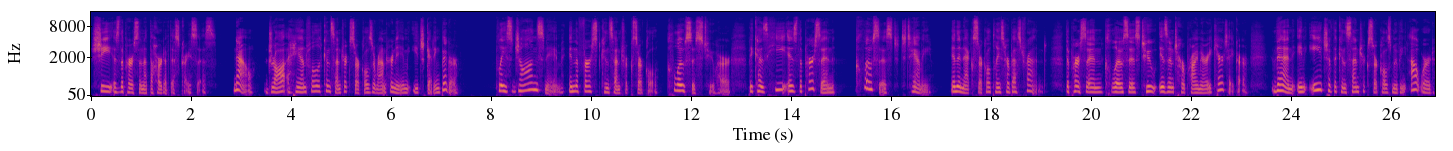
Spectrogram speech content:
She is the person at the heart of this crisis. Now, draw a handful of concentric circles around her name, each getting bigger. Place John's name in the first concentric circle, closest to her, because he is the person closest to Tammy. In the next circle, place her best friend, the person closest who isn't her primary caretaker. Then, in each of the concentric circles moving outward,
